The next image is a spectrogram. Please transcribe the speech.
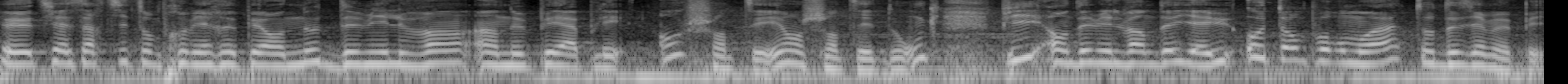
euh, tu as sorti ton premier EP en août 2020, un EP appelé Enchanté, Enchanté donc. Puis en 2022, il y a eu Autant pour moi, ton deuxième EP.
